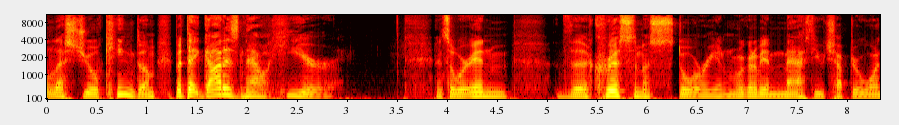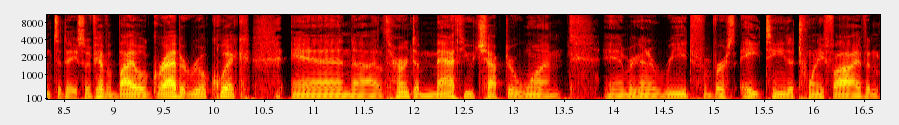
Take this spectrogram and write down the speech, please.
celestial kingdom, but that God is now here. And so we're in the Christmas story, and we're going to be in Matthew chapter 1 today. So if you have a Bible, grab it real quick and uh, turn to Matthew chapter 1, and we're going to read from verse 18 to 25. And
